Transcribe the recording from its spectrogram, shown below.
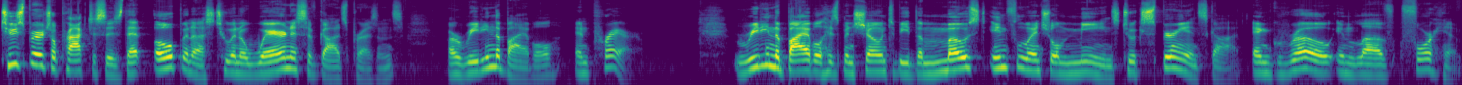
Two spiritual practices that open us to an awareness of God's presence are reading the Bible and prayer. Reading the Bible has been shown to be the most influential means to experience God and grow in love for Him.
